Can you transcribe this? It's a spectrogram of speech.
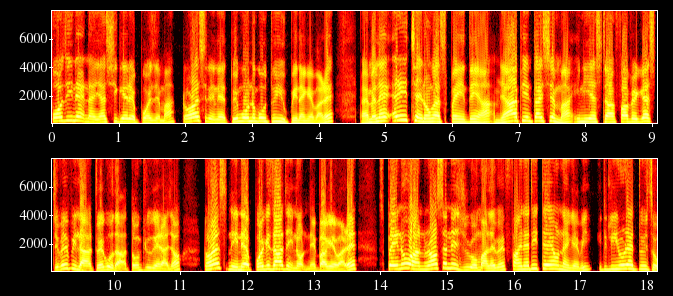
4စီးနဲ့အနိုင်ရရှိခဲ့တဲ့ပွဲစဉ်မှာတော်ရက်စ်နဲ့တွင်းကိုနှစ်ကိုသွင်းယူပေးနိုင်ခဲ့ပါတယ်။ဒါပေမဲ့လည်းအဲ့ဒီချိန်တုန်းကစပိန်အသင်းဟာအများအပြားတိုက်စစ်မှာ Iniesta, Fabregas, David Villa အတွဲကိုသာအသုံးပြုခဲ့တာကြောင့်တော်ရက်စ်အနေနဲ့ပွဲကစားချိန်တော့နေပါခဲ့ပါတယ်။စပိန်တို့က2012ယူရိုမှာလည်းပဲ final တိတက်ရောက်နိုင်ခဲ့ပြီးအီတလီတို့နဲ့တွေ့ဆုံ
